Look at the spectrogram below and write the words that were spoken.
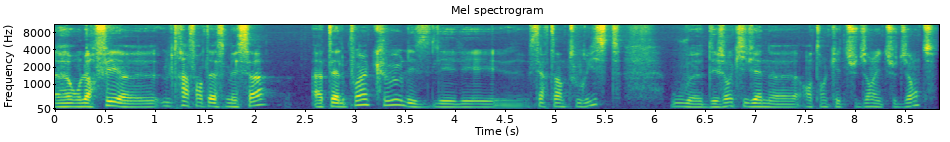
on leur fait ultra fantasmer ça, à tel point que les, les- les- certains touristes ou des gens qui viennent en tant qu'étudiants étudiantes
